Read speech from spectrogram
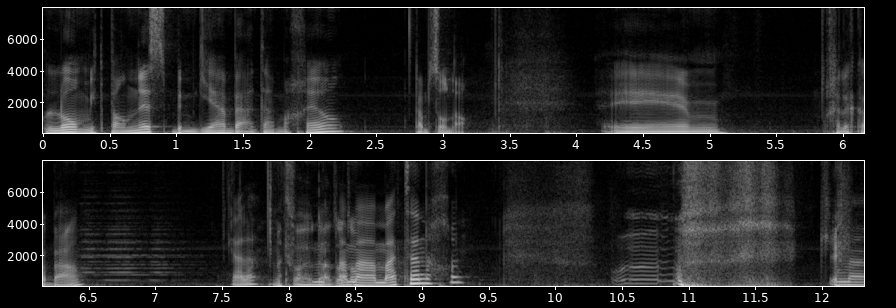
לא מתפרנס בפגיעה באדם אחר, אתה מסודר. אה, חלק הבא, יאללה. את כבר יודעת אותו? המאמץ הנכון? מה?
